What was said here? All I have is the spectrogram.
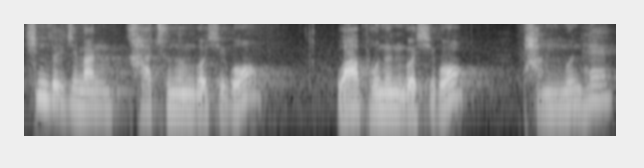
힘들지만 가주는 것이고, 와 보는 것이고, 방문해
